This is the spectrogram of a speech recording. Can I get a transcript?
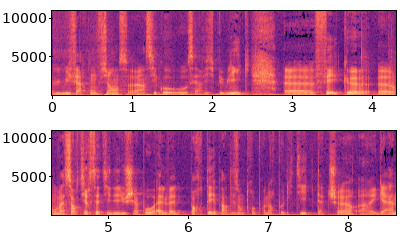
lui faire confiance ainsi qu'au service public, fait que on va sortir cette idée du chapeau, elle va être portée par des entrepreneurs politiques, Thatcher, Reagan,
